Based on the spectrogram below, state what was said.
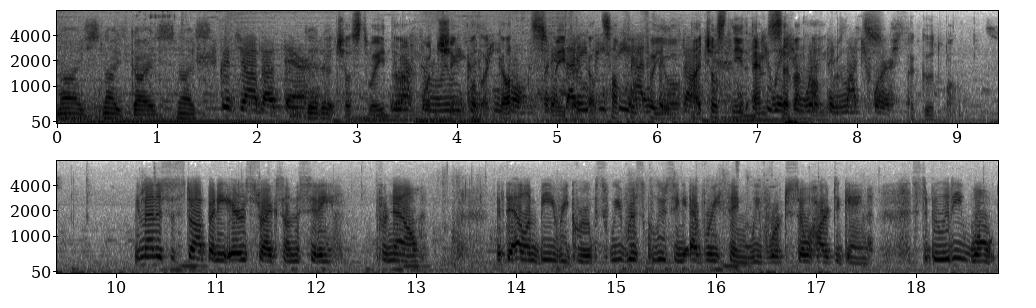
Nice, nice, guys, nice. Good job out there. Did it. Just wait. lost I'm watching really what good I got. Maybe I got APC something for you. stopped, I just need the situation would have been M700. much worse. A good one. We managed to stop any airstrikes on the city. For now. If the LMB regroups, we risk losing everything we've worked so hard to gain. Stability won't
